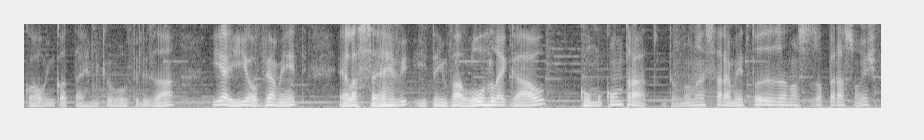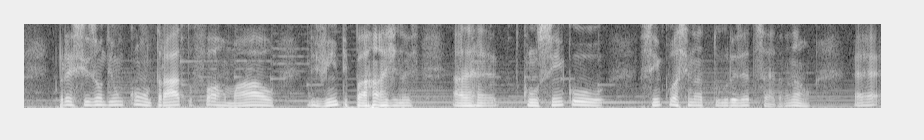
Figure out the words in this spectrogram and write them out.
qual o Incoterm que eu vou utilizar. E aí, obviamente, ela serve e tem valor legal como contrato. Então, não necessariamente todas as nossas operações precisam de um contrato formal de 20 páginas, é, com cinco, cinco assinaturas, etc. Não. É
